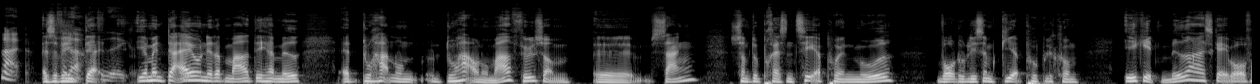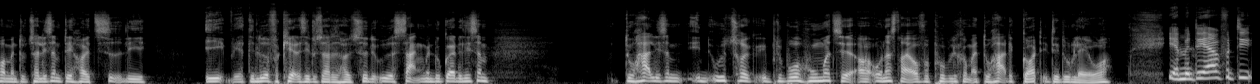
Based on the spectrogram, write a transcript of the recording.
nej, Altså fordi Eller, der, det ikke. jamen, der er jo netop meget det her med, at du har nogle, du har jo nogle meget følsomme øh, sange, som du præsenterer på en måde, hvor du ligesom giver publikum ikke et medejerskab overfor, men du tager ligesom det højtidlige, i, ja, det lyder forkert at sige, at du tager det højtidlige ud af sang, men du gør det ligesom, du har ligesom et udtryk, du bruger humor til at understrege over for publikum, at du har det godt i det, du laver. Jamen, det er fordi,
